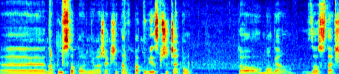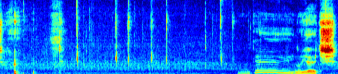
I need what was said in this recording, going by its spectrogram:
e, na pusto, ponieważ jak się tam wpakuję z przyczepą, to mogę zostać. Okej, no jedź.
